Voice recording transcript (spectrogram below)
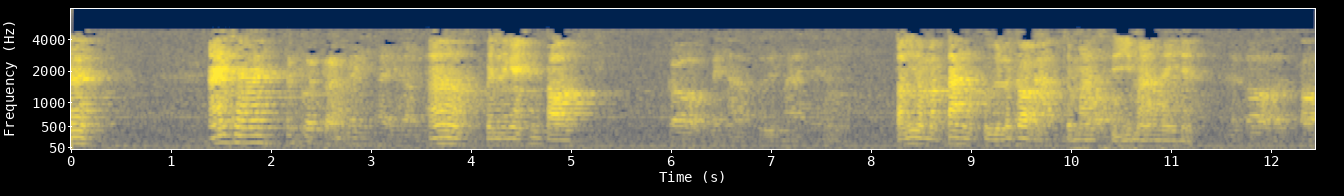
เลยไอ้ใช่ไหมถ้ากดก่อนไม่ใช่ครับอ่าเป็นยังไงขั้นตอนก็ไปหาฟืนมาตอนนี้เรามาตั้งฟืนแล้วก็จะมาสีมาอะไรเนี่ย แล้วก็ตอน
